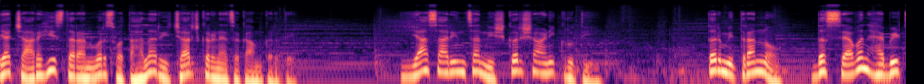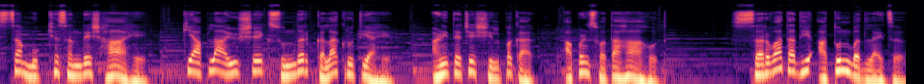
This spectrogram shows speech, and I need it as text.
या चारही स्तरांवर स्वतःला रिचार्ज करण्याचं काम करते. या सारींचा निष्कर्ष आणि कृती. तर मित्रांनो द सेवन हॅबिट्सचा मुख्य संदेश हा आहे की आपलं आयुष्य एक सुंदर कलाकृती आहे आणि त्याचे शिल्पकार आपण स्वतः आहोत. सर्वात आधी आतून बदलायचं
